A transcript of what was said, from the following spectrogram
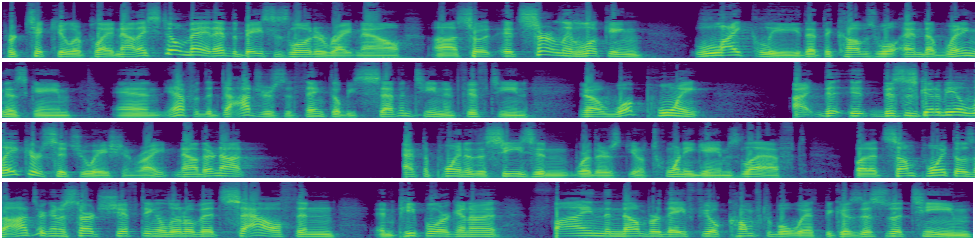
particular play. Now they still may. They have the bases loaded right now, uh, so it, it's certainly looking likely that the Cubs will end up winning this game. And yeah, for the Dodgers to think they'll be 17 and 15, you know, at what point? I, th- it, this is going to be a Lakers situation, right? Now they're not at the point of the season where there's you know 20 games left, but at some point those odds are going to start shifting a little bit south, and and people are going to find the number they feel comfortable with because this is a team.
